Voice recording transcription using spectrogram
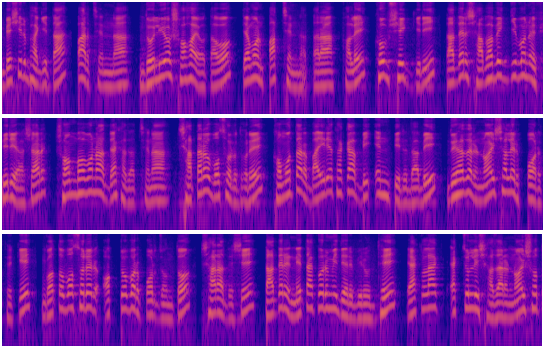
বেশিরভাগই তা পারছেন না। দলীয় সহায়তাও তেমন পাচ্ছেন না তারা। ফলে খুব শিগগিরই তাদের স্বাভাবিক জীবনে ফিরে আসার সম্ভাবনা দেখা যাচ্ছে না। সতেরো বছর ধরে ক্ষমতার বাইরে থাকা বিএনপির দাবি দুই হাজার নয় সালের পর থেকে গত বছরের অক্টোবর পর্যন্ত সারা দেশে তাদের নেতাকর্মীদের বিরুদ্ধে এক লাখ একচল্লিশ হাজার নয়শত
